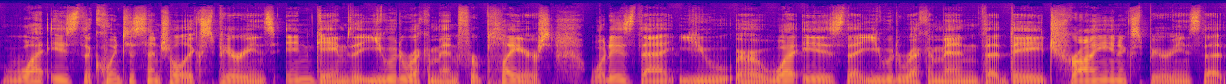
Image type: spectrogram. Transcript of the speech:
What is the quintessential experience in game that you would recommend for players? What is that you or what is that you would recommend that they try and experience that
